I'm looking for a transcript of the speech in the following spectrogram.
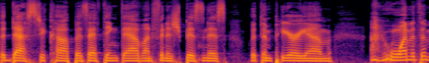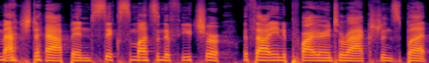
the Dusty Cup as I think they have unfinished business with Imperium I wanted the match to happen six months in the future without any prior interactions, but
